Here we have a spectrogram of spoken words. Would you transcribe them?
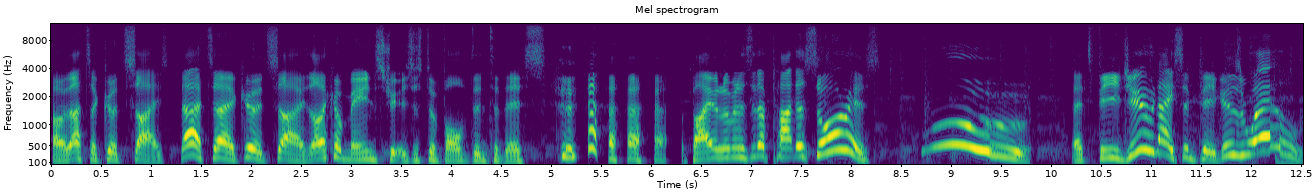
Oh, that's a good size. That's a good size. I like how Main Street has just evolved into this. bioluminescent apatosaurus. Ooh. Let's feed you nice and big as well.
